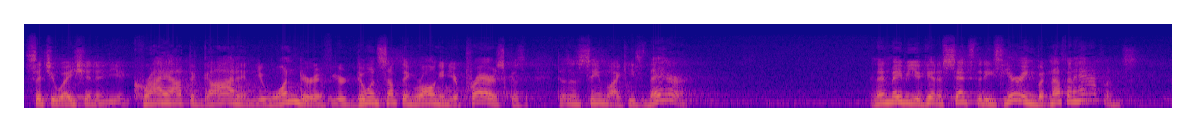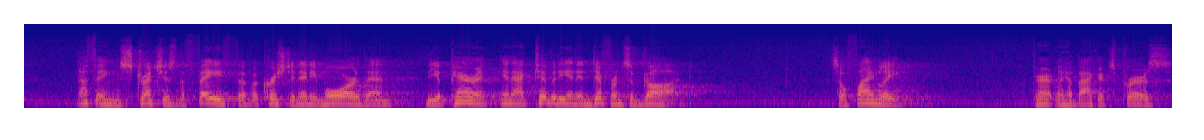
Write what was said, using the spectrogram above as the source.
situation and you cry out to God and you wonder if you're doing something wrong in your prayers because it doesn't seem like He's there. And then maybe you get a sense that He's hearing, but nothing happens. Nothing stretches the faith of a Christian any more than the apparent inactivity and indifference of God. So finally, apparently Habakkuk's prayers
